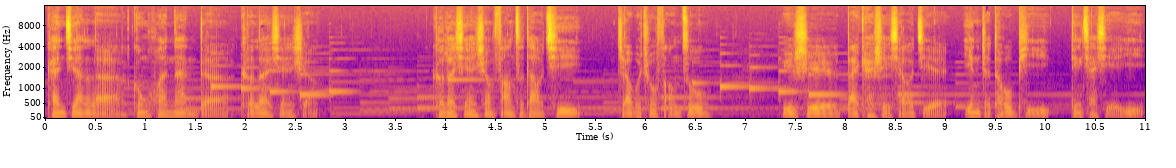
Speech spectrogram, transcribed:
看见了共患难的可乐先生。可乐先生房子到期。交不出房租，于是白开水小姐硬着头皮定下协议，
